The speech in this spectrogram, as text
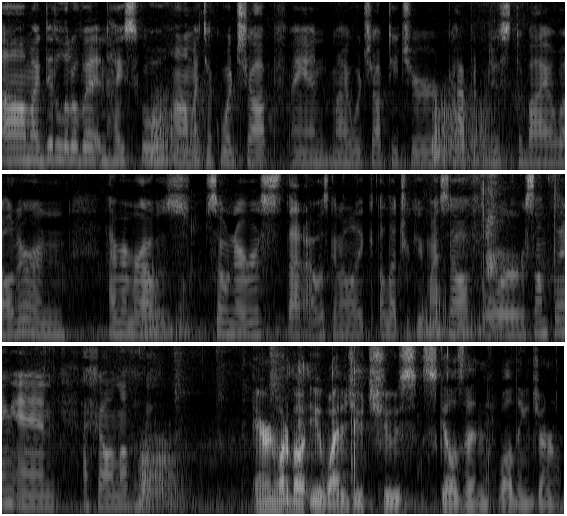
Um, I did a little bit in high school. Um, I took wood shop, and my wood shop teacher happened just to buy a welder, and I remember I was so nervous that I was gonna like electrocute myself or something, and I fell in love with it. Erin, what about you? Why did you choose skills and welding in general?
